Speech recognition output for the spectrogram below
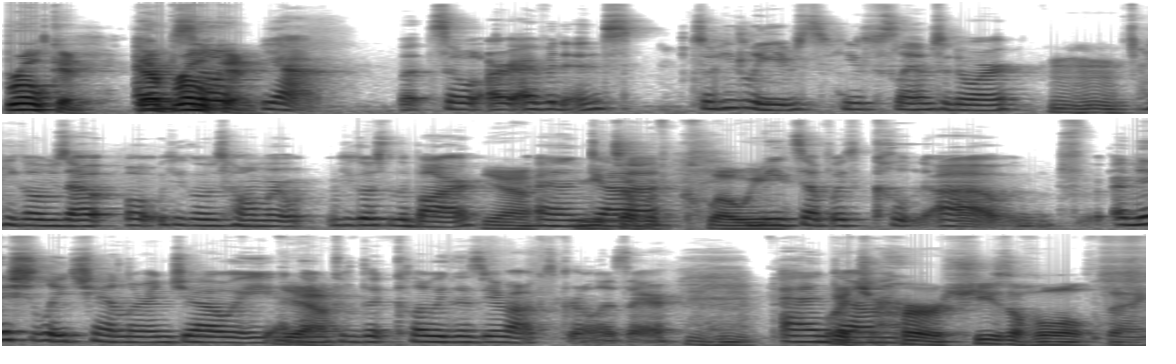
Broken. They're And so- broken. yeah. But so our evidence. So he leaves. He slams the door. hmm He goes out. Oh, he goes home or he goes to the bar. Yeah. And meets uh, up with Chloe. meets up with uh, initially Chandler and Joey, and Yeah. then the, Chloe, the Xerox girl, is there. Mhm. And Which um, her, she's a whole thing.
